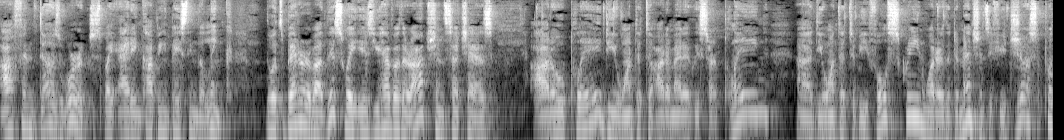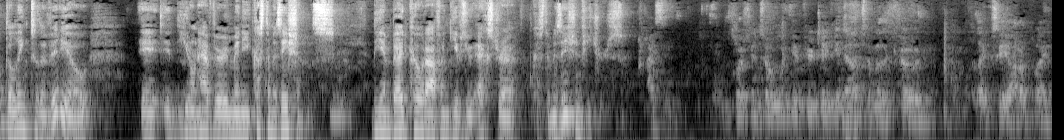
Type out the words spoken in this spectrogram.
often does work just by adding, copying, and pasting the link. What's better about this way is you have other options such as autoplay. Do you want it to automatically start playing? Uh, do you want it to be full screen? What are the dimensions? If you just put the link to the video, it, it, you don't have very many customizations. The embed code often gives you extra customization features. I see. Question, so if you're taking out some of the code, like say autoplay,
